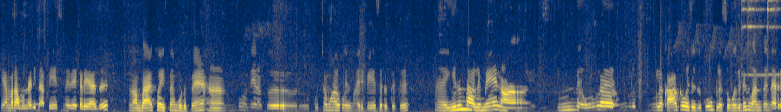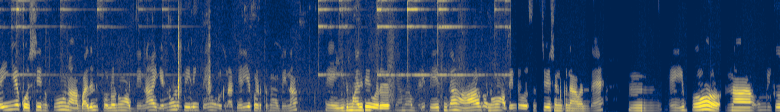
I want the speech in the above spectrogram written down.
கேமரா முன்னாடி நான் பேசினதே கிடையாது. நான் பேக் வைஸ் தான் கொடுப்பேன். ரொம்ப வந்து எனக்கு ஒரு குச்சமாக இருக்கும் இது மாதிரி பேசுகிறதுக்கு இருந்தாலுமே நான் இந்த உங்களை உங்களுக்கு உங்களை காக்க வச்சதுக்கும் ப்ளஸ் உங்ககிட்ட வந்த நிறைய கொஷினுக்கும் நான் பதில் சொல்லணும் அப்படின்னா என்னோடய ஃபீலிங்ஸையும் உங்களுக்கு நான் தெரியப்படுத்தணும் அப்படின்னா இது மாதிரி ஒரு கேமரா முன்னாடி பேசி தான் ஆகணும் அப்படின்ற ஒரு சுச்சுவேஷனுக்கு நான் வந்தேன். இப்போது நான் உங்களுக்கு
